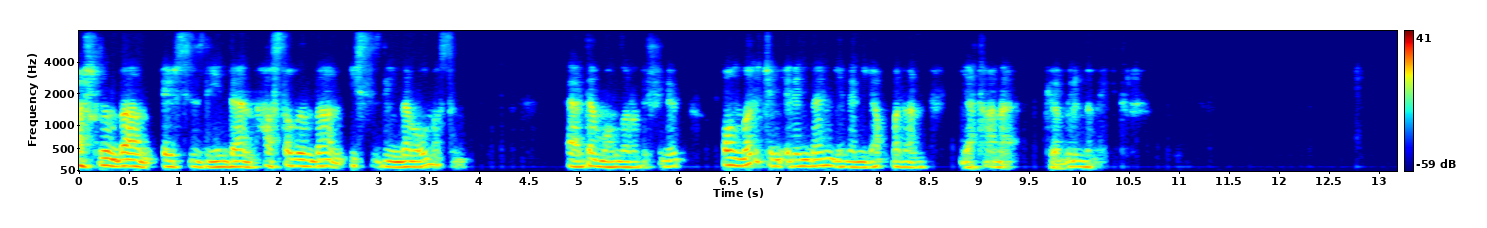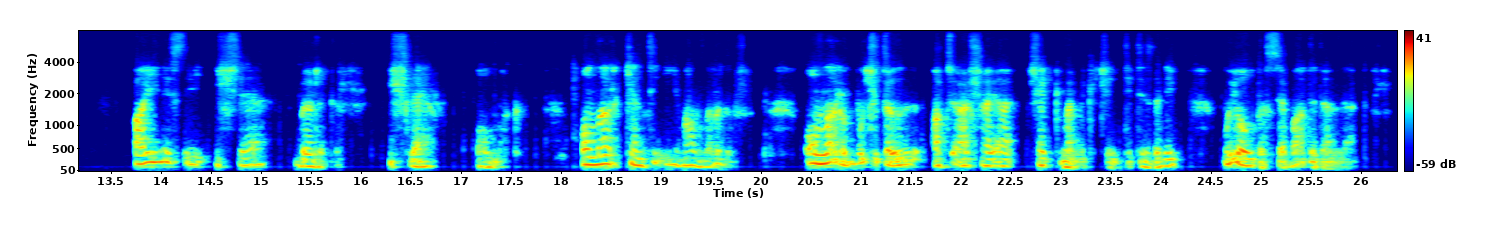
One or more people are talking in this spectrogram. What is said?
Açlığından, evsizliğinden, hastalığından, işsizliğinden olmasın. Erdem onları düşünüp onlar için elinden geleni yapmadan yatağına gömülmemektir. Ailesi işte böyledir. İşler olmak. Onlar kentin imanlarıdır. Onlar bu çıtağı aşağıya çekmemek için titizlenip bu yolda sebat edenlerdir.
